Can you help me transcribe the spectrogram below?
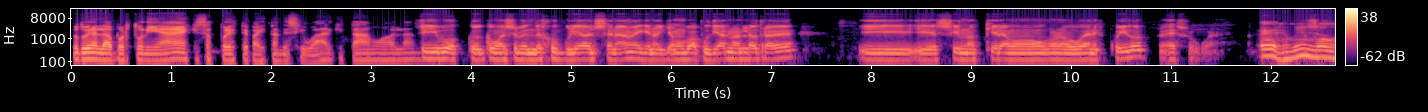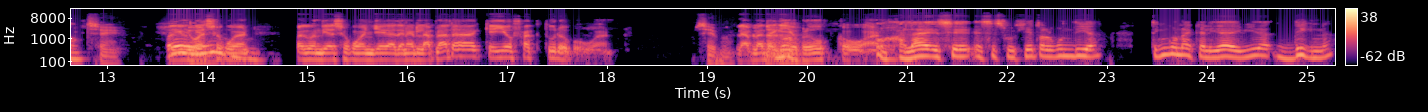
no tuvieran las oportunidades, quizás por este país tan desigual que estábamos hablando? Sí, co- como ese pendejo culiado del Sename que nos llamó para putearnos la otra vez y, y decirnos que éramos unos buenos cuigos. Eso, weón. Es mismo. Sí. Para que, un día Es ese mismo. weón, para que un día ese weón llegue a tener la plata que yo facturo, pues, weón. Sí, po. La plata No, que no. yo produzco, weón. Ojalá ese, ese sujeto algún día tenga una calidad de vida digna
